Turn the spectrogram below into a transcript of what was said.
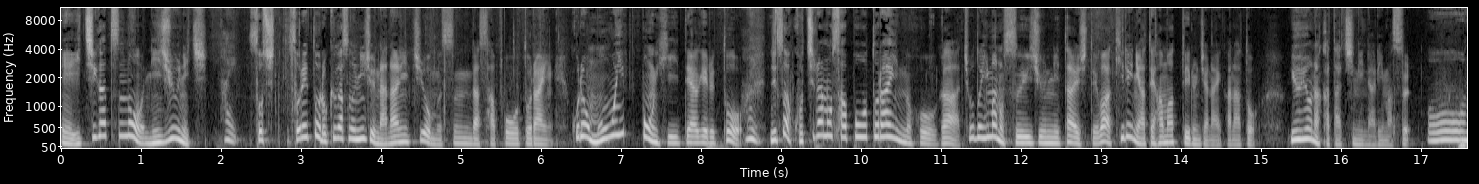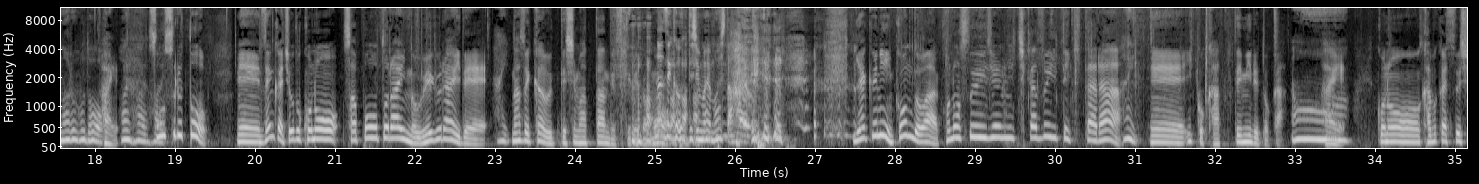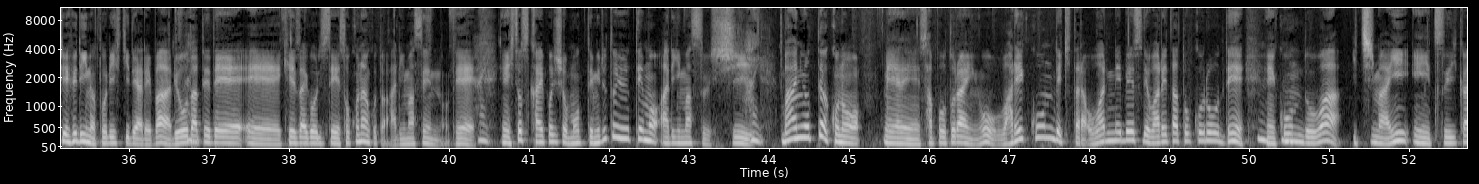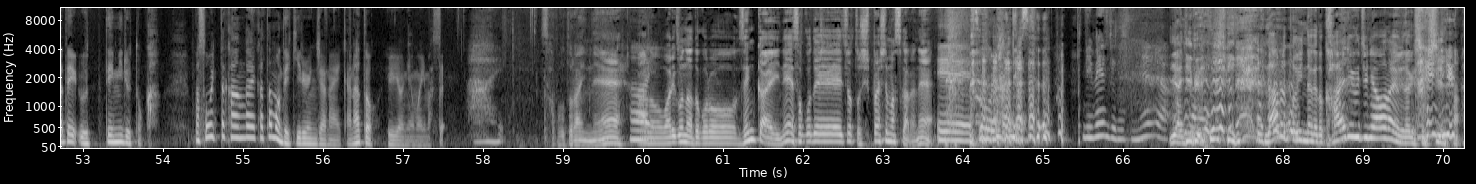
えー、1月の20日、はい、そしそれと6月の27日を結んだサポートライン。これをもう1本引いてあげると、はい、実はこちらのサポートラインの方がちょうど今の水準に対しては綺麗に当てはまっているんじゃないかなというような形になります。おなるほど、はい、はいはいはい。そうすると、えー、前回ちょうどこのサポートラインの上ぐらいで、はい、なぜか売ってしまったんですけれども。なぜか売ってしまいました、はい、逆に今度はこの水準に近づいてきたら、はい、えー、1個買ってみるとか、はい、この株価指数 CFD の取引であれば、両立てで、はい、えー、経済合理性損なうことはありませんので、はい、えー、一つ買いポジションを持ってみるという手もありますし、はい、場合によってはこの、えー、サポートラインを割れ込んできたら、終値ベースで割れたところで、うんうん、えー、今度は1枚、えー、追加で売ってみるとか、まあ、そういった考え方もできるんじゃないかなというように思います。はいサポートラインね、はい、あの割り込んだところ、前回ね、そこでちょっと失敗してますからね。ええー、そうなんです。リベンジですね。いや、リベンジに なるといいんだけど、帰り討ちに合わないようにだけしてほしいな。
